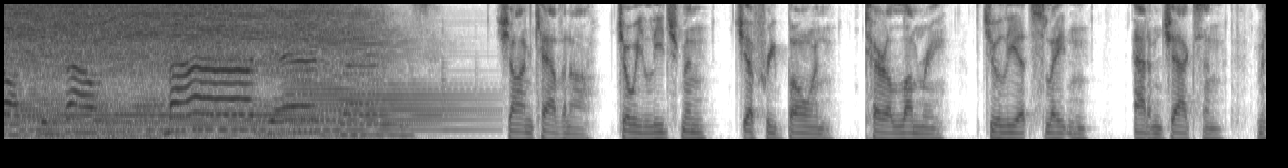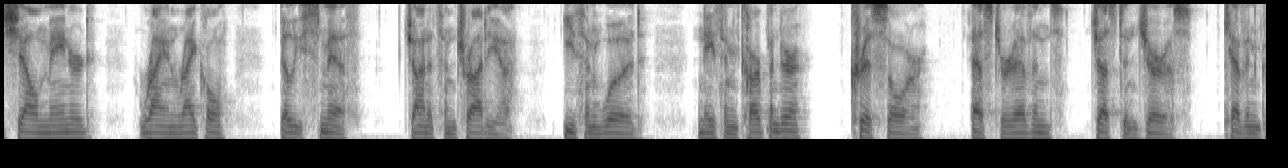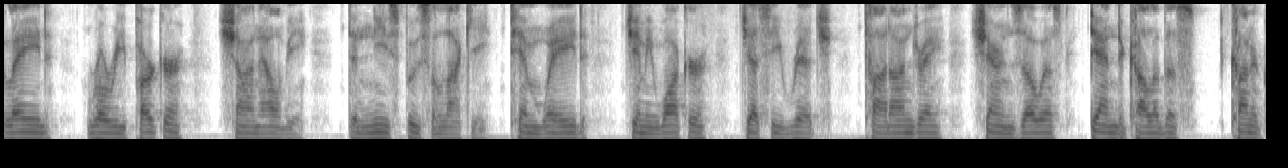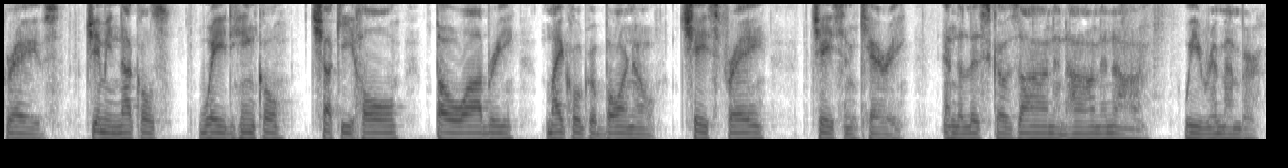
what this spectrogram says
talking about my dead friends. Sean Kavanaugh, Joey Leachman, Jeffrey Bowen, Tara Lumry, Juliet Slayton, Adam Jackson, Michelle Maynard, Ryan Reichel, Billy Smith, Jonathan Trotia, Ethan Wood, Nathan Carpenter, Chris Orr, Esther Evans, Justin Juris, Kevin Glade, Rory Parker, Sean Albee, Denise Busalaki, Tim Wade, Jimmy Walker, Jesse Rich, Todd Andre, Sharon Zoas, Dan DeColibus, Connor Graves, Jimmy Knuckles, Wade Hinkle, Chucky Hole, Bo Aubrey, Michael Gaborno, Chase Frey, Jason Carey, and the list goes on and on and on. We remember.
